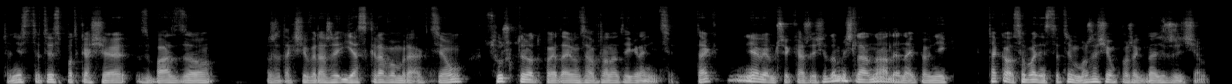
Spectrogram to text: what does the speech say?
to niestety spotka się z bardzo, że tak się wyrażę, jaskrawą reakcją służb, które odpowiadają za ochronę tej granicy. Tak? Nie wiem, czy każdy się domyśla, no ale najpewniej taka osoba niestety może się pożegnać z życiem.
